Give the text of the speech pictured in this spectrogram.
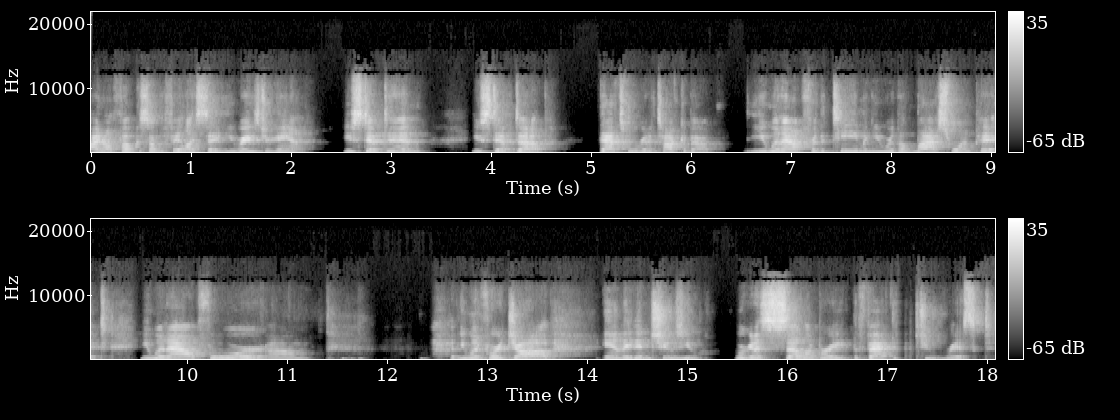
I don't focus on the fail i say you raised your hand. You stepped in. You stepped up. That's what we're going to talk about. You went out for the team and you were the last one picked. You went out for um, you went for a job and they didn't choose you. We're going to celebrate the fact that you risked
